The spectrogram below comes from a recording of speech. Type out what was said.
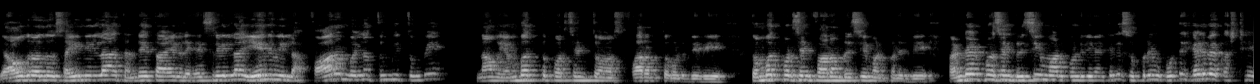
ಯಾವ್ದ್ರಲ್ಲೂ ಸೈನ್ ಇಲ್ಲ, ತಂದೆ ತಾಯಿಗಳ ಹೆಸರು ಇಲ್ಲ, ಏನೂ ಇಲ್ಲ. ಫಾರಂಗಳನ್ನ ತುಂಬಿ ತುಂಬಿ ನಾವು ಎಂಬತ್ತು ಪರ್ಸೆಂಟ್ ಫಾರಂ ತಗೊಂಡಿದ್ದೀವಿ ತೊಂಬತ್ ಪರ್ಸೆಂಟ್ ಫಾರಂ ರಿಸೀವ್ ಮಾಡ್ಕೊಂಡಿದ್ವಿ, ಹಂಡ್ರೆಡ್ ಪರ್ಸೆಂಟ್ ರಿಸೀವ್ ಮಾಡ್ಕೊಂಡಿದೀವಿ ಅಂತೇಳಿ ಸುಪ್ರೀಂ ಕೋರ್ಟ್ ಹೇಳ್ಬೇಕಷ್ಟೇ.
